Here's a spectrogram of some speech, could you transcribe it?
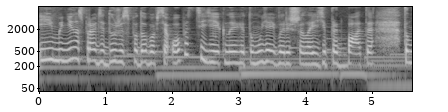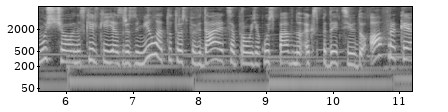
І мені насправді дуже сподобався опис цієї книги, тому я й вирішила її придбати. Тому що, наскільки я зрозуміла, тут розповідається про якусь певну експедицію до Африки,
